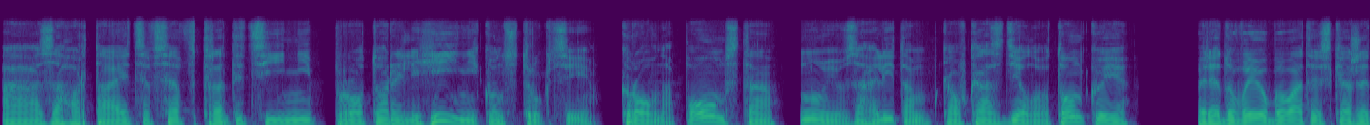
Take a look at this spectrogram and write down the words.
а загортається все в традиційні проторелігійні конструкції, кровна помста, ну і взагалі там Кавказ діло тонкої. Рядовий обиватель скаже,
